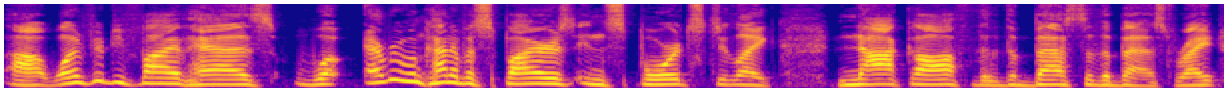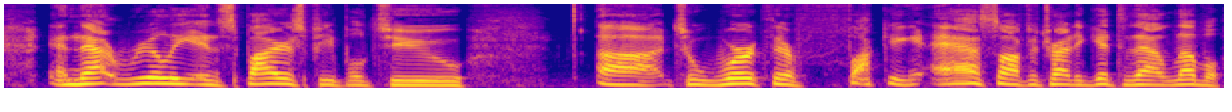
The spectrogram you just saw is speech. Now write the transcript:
Uh, 155 has what everyone kind of aspires in sports to like knock off the, the best of the best, right? And that really inspires people to uh, to work their fucking ass off to try to get to that level.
